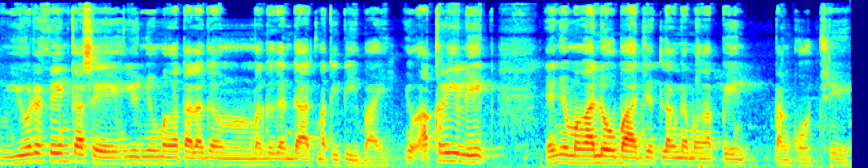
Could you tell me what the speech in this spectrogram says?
Yung urethane kasi, yun yung mga talagang magaganda at matitibay. Yung acrylic, yan yung mga low budget lang na mga paint pang kotse.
